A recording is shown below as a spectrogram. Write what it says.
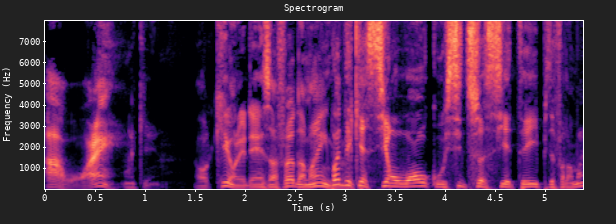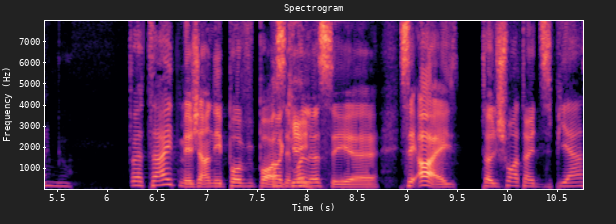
Ah ouais? OK. OK, on est dans les affaires de même. Pas des questions woke aussi de société puis de faire le même. Là. Peut-être, mais j'en ai pas vu passer. Moi, là, c'est. euh, c'est ah, t'as le choix entre un 10$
